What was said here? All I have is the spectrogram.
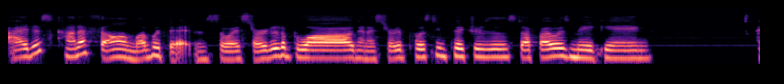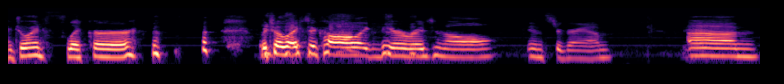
I just kind of fell in love with it. And so I started a blog and I started posting pictures of the stuff I was making. I joined Flickr, which I like to call like the original Instagram. Um,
